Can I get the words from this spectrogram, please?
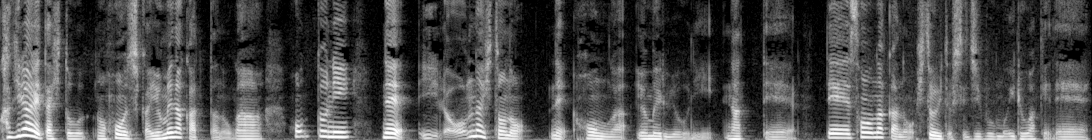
限られた人の本しか読めなかったのが本当にねいろんな人の、ね、本が読めるようになってでその中の一人として自分もいるわけで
